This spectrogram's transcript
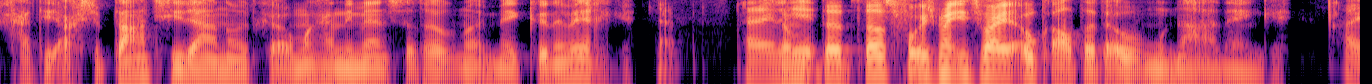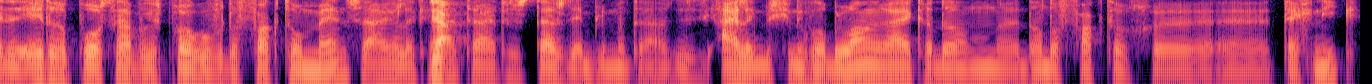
gaat die acceptatie daar nooit komen. Gaan die mensen er ook nooit mee kunnen werken. Ja. Dus dan, dat, dat is volgens mij iets waar je ook altijd over moet nadenken. In een eerdere post hebben we gesproken over de factor mens eigenlijk Ja. hè, tijdens, tijdens de implementatie. Dus eigenlijk misschien nog wel belangrijker dan, eh, dan de factor eh, eh, techniek.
